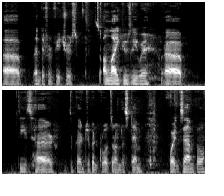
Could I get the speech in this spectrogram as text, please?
uh, and different features so unlike usually where these are the controls are on the stem for example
